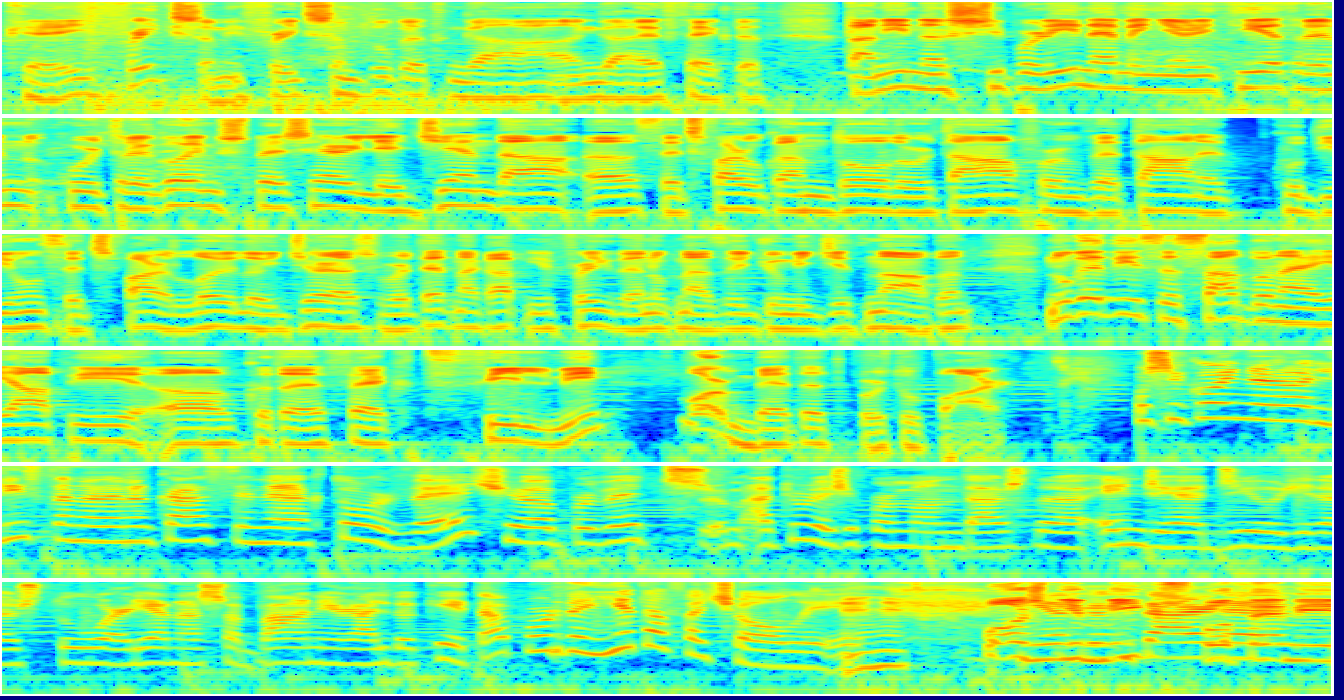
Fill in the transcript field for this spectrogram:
Okej, okay, frikshëm, i frikshëm duket nga nga efektet. Tani në Shqipëri ne me njëri tjetrin kur tregojmë shpesh herë legjenda uh, se çfarë u ka ndodhur të afërmve tanë, ku di unë se çfarë lloj-lloj gjërash vërtet na kap një frikë dhe nuk na zë gjumi gjithë natën. Nuk e di se sa do na e japi uh, këtë efekt filmi, por mbetet për tu parë. Po shikoja në listën edhe në kastin e aktorëve që përveç atyre që përmenda është Enxhi Haxhiu gjithashtu Ariana Shabani, Raldo Keta, por dhe Jeta Faqolli. Mm -hmm. Po është një, një mix, po themi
